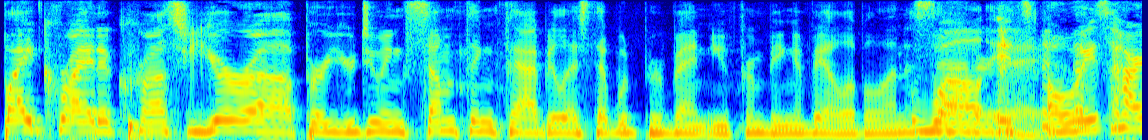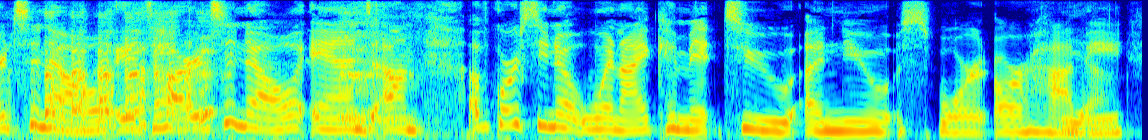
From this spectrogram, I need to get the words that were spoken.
bike ride across Europe or you're doing something fabulous that would prevent you from being available on a well, Saturday. Well, it's always hard to know. It's hard to know. And um, of course, you know, when I commit to a new sport or hobby, Yeah.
